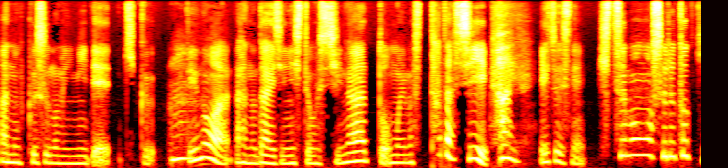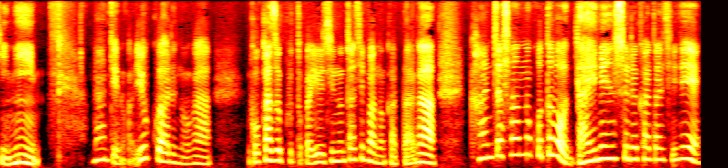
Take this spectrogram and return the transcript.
あの、複数の耳で聞くっていうのは、あの、大事にしてほしいなと思います。ただし、はい、えっ、とですね、質問をするときに、なんていうのか、よくあるのが、ご家族とか友人の立場の方が、患者さんの言葉を代弁する形で、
